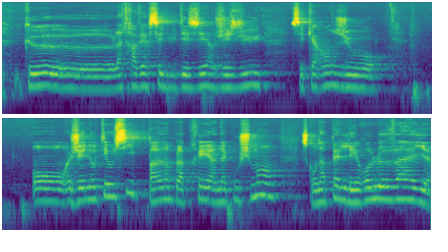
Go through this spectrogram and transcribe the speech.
que euh, la traversée du désert, Jésus, c'est 40 jours. J'ai noté aussi, par exemple, après un accouchement, ce qu'on appelle les relevailles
